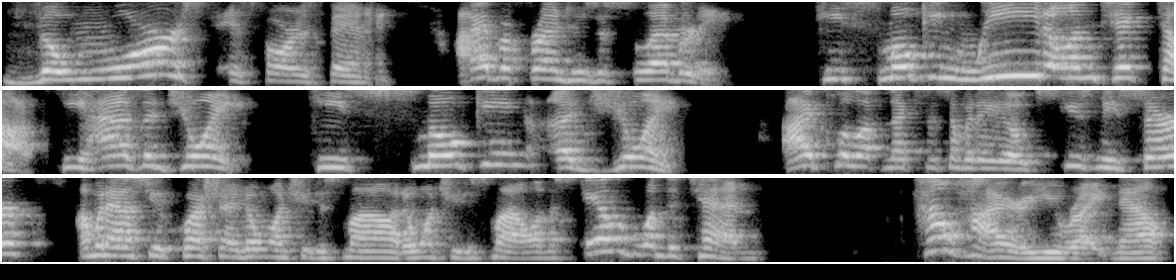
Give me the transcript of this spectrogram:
the worst as far as banning. I have a friend who's a celebrity. He's smoking weed on TikTok. He has a joint. He's smoking a joint. I pull up next to somebody and go, Excuse me, sir, I'm going to ask you a question. I don't want you to smile. I don't want you to smile. On a scale of one to 10, how high are you right now?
